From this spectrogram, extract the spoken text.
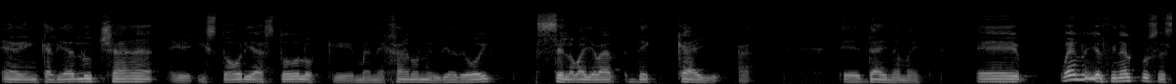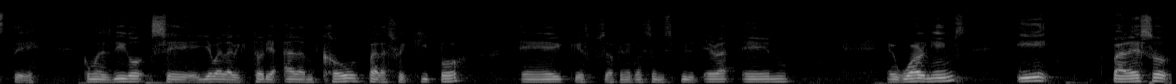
eh, en calidad lucha, eh, historias, todo lo que manejaron el día de hoy, se lo va a llevar de calle a eh, Dynamite. Bueno, y al final, pues, este, como les digo, se lleva la victoria Adam Cole para su equipo, que es, pues, a fin de cuentas, un Spirit Era en el War Games. Y para eso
